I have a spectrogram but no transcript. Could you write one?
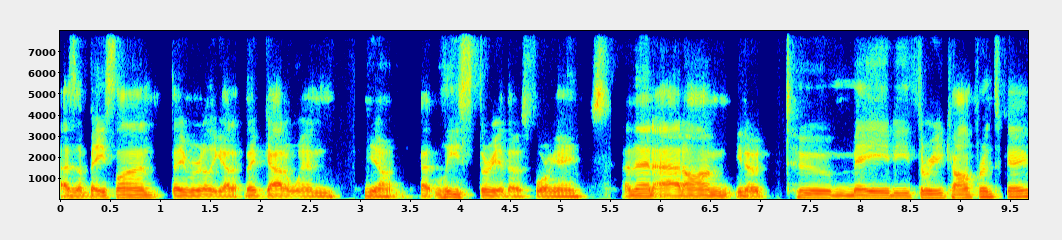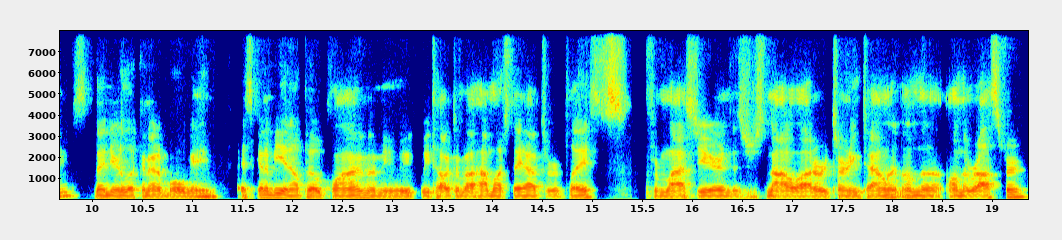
as a baseline, they really got it. They've got to win you know at least three of those four games, and then add on you know two maybe three conference games. Then you're looking at a bowl game. It's going to be an uphill climb. I mean, we we talked about how much they have to replace from last year, and there's just not a lot of returning talent on the on the roster.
